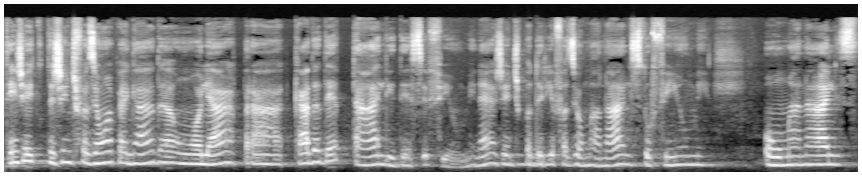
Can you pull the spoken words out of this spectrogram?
tem jeito de a gente fazer uma pegada, um olhar para cada detalhe desse filme, né? A gente poderia fazer uma análise do filme ou uma análise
